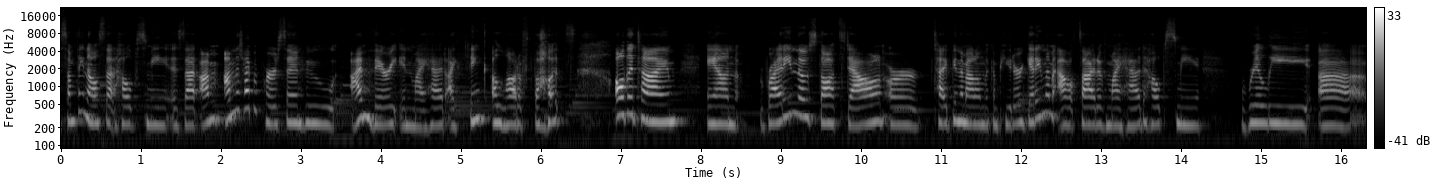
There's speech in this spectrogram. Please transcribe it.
something else that helps me is that I'm I'm the type of person who I'm very in my head. I think a lot of thoughts all the time and writing those thoughts down or typing them out on the computer, getting them outside of my head helps me really uh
